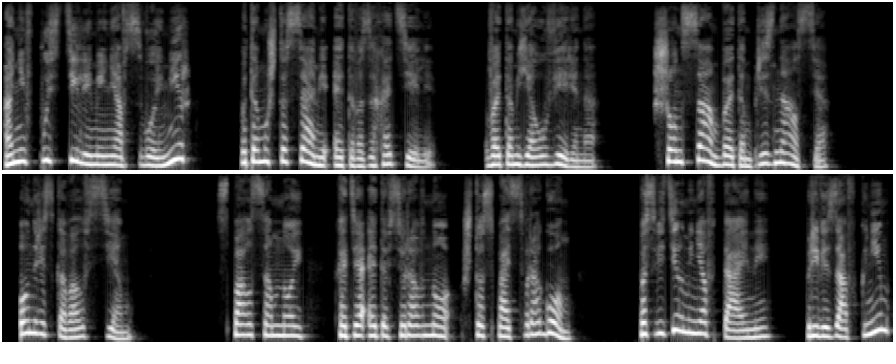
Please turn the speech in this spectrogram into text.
Они впустили меня в свой мир, потому что сами этого захотели. В этом я уверена. Шон сам в этом признался. Он рисковал всем. Спал со мной, хотя это все равно, что спать с врагом посвятил меня в тайны, привязав к ним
